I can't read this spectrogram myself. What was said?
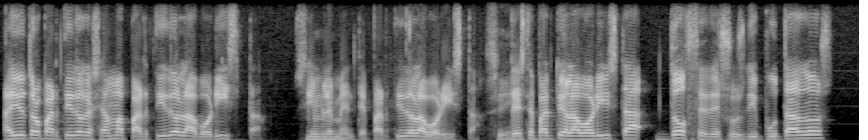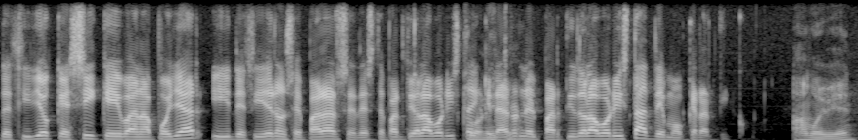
hay otro partido que se llama Partido Laborista, simplemente, Partido Laborista. De este Partido Laborista, 12 de sus diputados decidió que sí que iban a apoyar y decidieron separarse de este Partido Laborista y crearon el Partido Laborista Democrático. Ah, muy bien.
